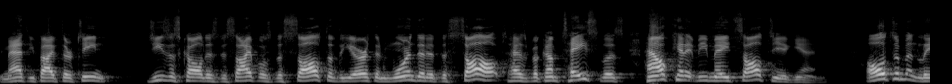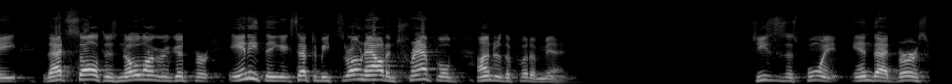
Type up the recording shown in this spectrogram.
In Matthew 5 13, Jesus called his disciples the salt of the earth and warned that if the salt has become tasteless, how can it be made salty again? Ultimately, that salt is no longer good for anything except to be thrown out and trampled under the foot of men. Jesus' point in that verse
